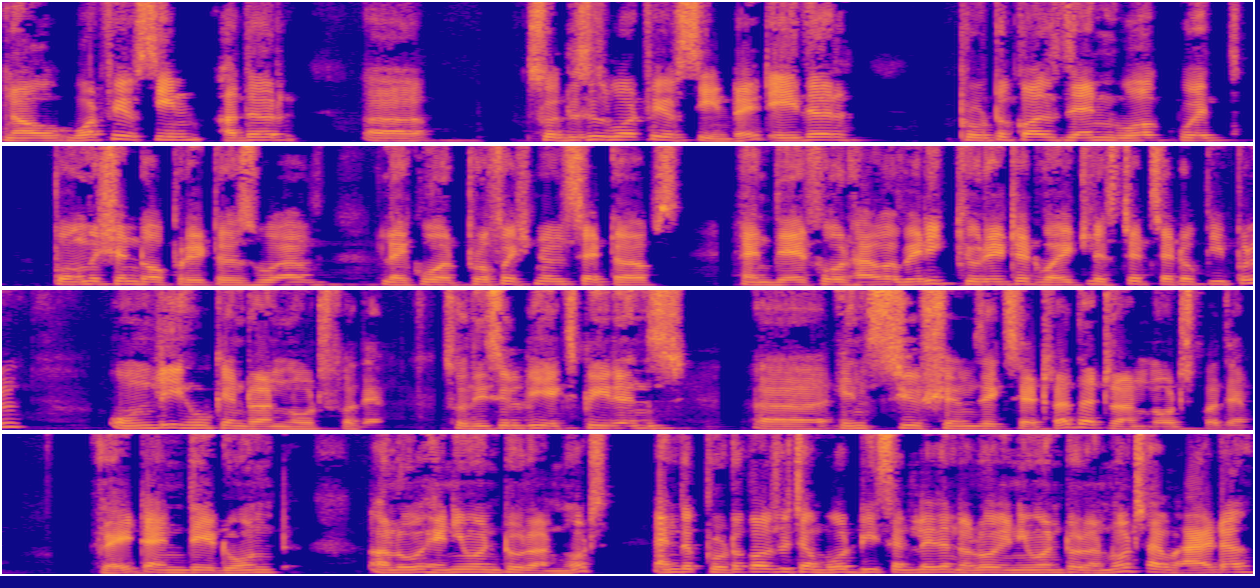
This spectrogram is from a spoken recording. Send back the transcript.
Now, what we have seen other, uh, so this is what we have seen, right? Either protocols then work with permissioned operators who have like who are professional setups and therefore have a very curated whitelisted set of people only who can run nodes for them. So these will be experienced uh, institutions, etc., that run nodes for them, right? And they don't allow anyone to run nodes. And the protocols which are more decentralized and allow anyone to run nodes have had a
